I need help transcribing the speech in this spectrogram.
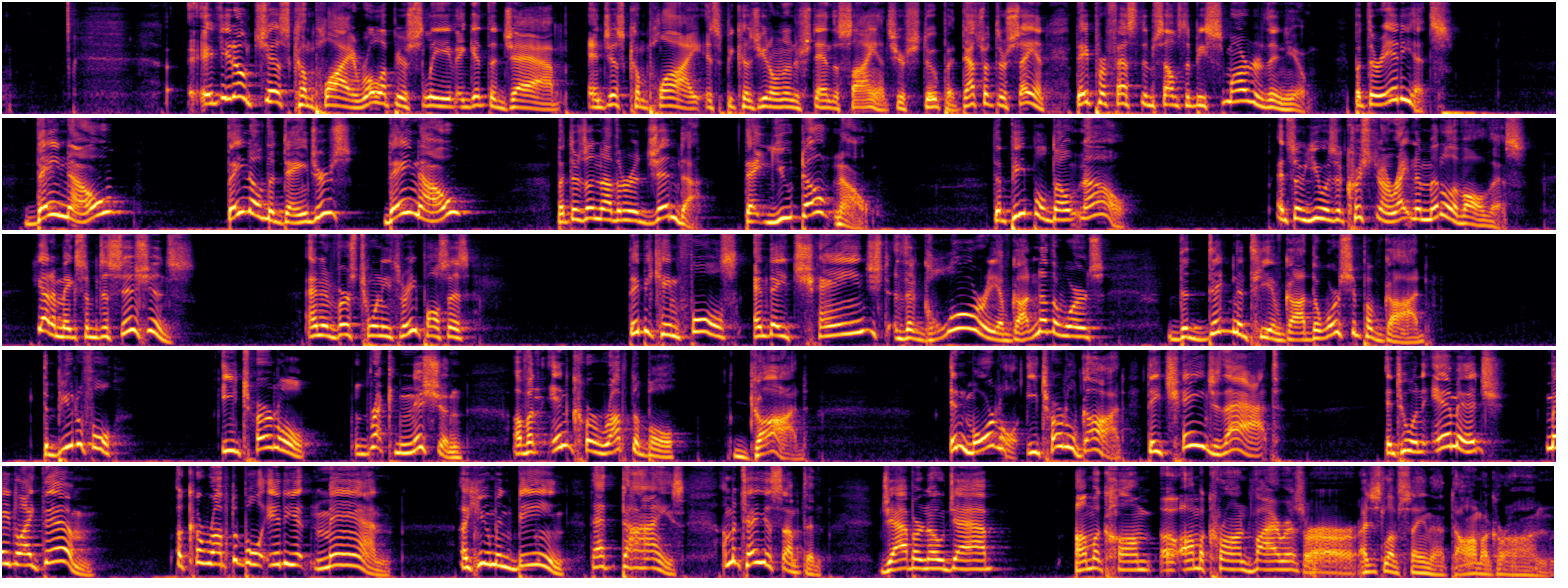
if you don't just comply, roll up your sleeve and get the jab and just comply, it's because you don't understand the science. You're stupid. That's what they're saying. They profess themselves to be smarter than you, but they're idiots. They know. They know the dangers. They know. But there's another agenda that you don't know. The people don't know. And so you, as a Christian, are right in the middle of all this. You got to make some decisions. And in verse 23, Paul says, they became fools and they changed the glory of God. In other words, the dignity of God, the worship of God, the beautiful, eternal recognition of an incorruptible God, immortal, eternal God. They change that into an image made like them a corruptible idiot man, a human being that dies. I'm going to tell you something jab or no jab, Omicron, uh, Omicron virus. I just love saying that. The Omicron.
